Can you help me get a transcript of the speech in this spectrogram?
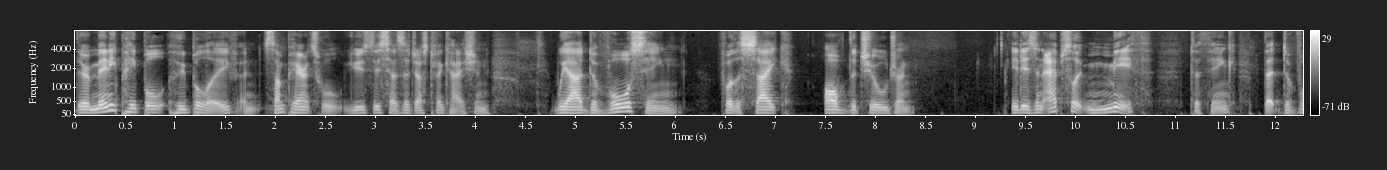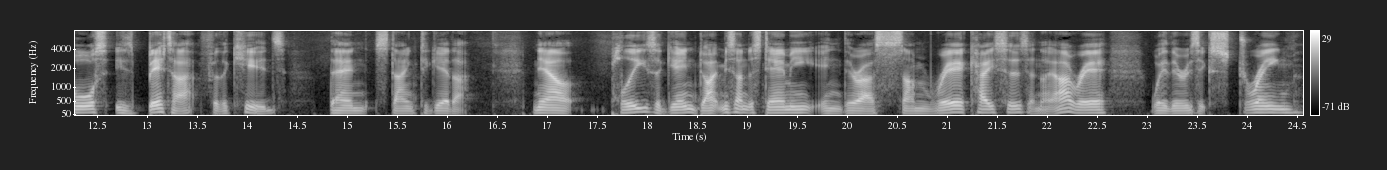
there are many people who believe and some parents will use this as a justification we are divorcing for the sake of the children. It is an absolute myth to think that divorce is better for the kids than staying together. Now please again don't misunderstand me and there are some rare cases and they are rare where there is extreme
